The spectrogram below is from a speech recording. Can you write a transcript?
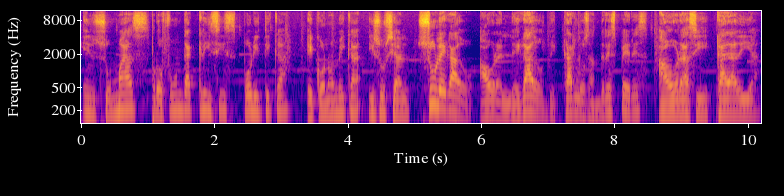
en su más profunda crisis política económica y social, su legado, ahora el legado de Carlos Andrés Pérez, ahora sí cada día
